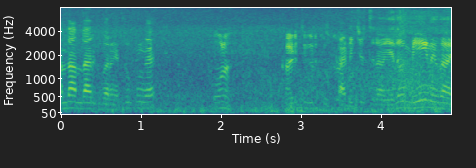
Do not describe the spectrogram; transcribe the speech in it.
அந்த அந்த இருக்கு பாருங்க தூக்குங்க. போலாம். கடிச்சு கிடிச்சு கடிச்சு வச்சுடா ஏதோ மீன் தான்?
